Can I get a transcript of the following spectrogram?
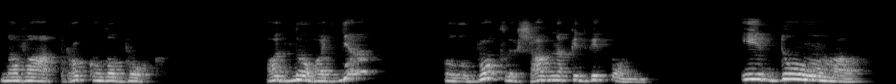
нова про колобок. Одного дня колобок лежав на підвіконні і думав,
